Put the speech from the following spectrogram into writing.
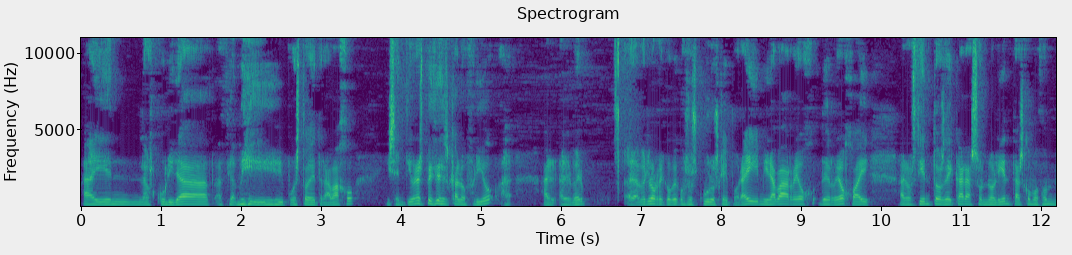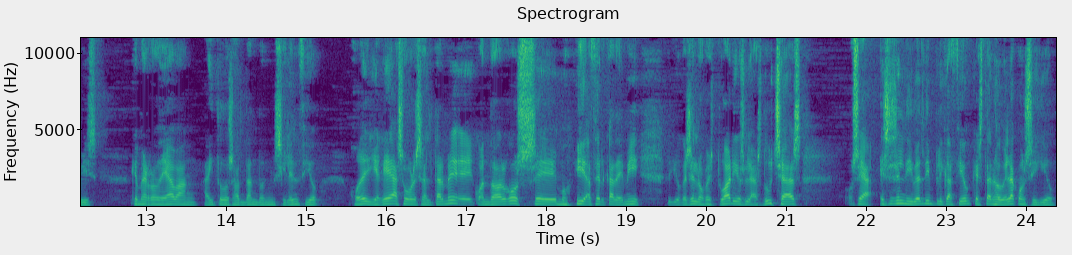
ahí en la oscuridad hacia mi puesto de trabajo y sentía una especie de escalofrío al, ver ver los recovecos oscuros que hay por ahí, miraba de reojo ahí a los cientos de caras somnolientas como zombies que me rodeaban, ahí todos andando en silencio, joder, llegué a sobresaltarme eh, cuando algo se movía cerca de mí, yo qué sé, los vestuarios, las duchas. O sea, ese es el nivel de implicación que esta novela consiguió.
